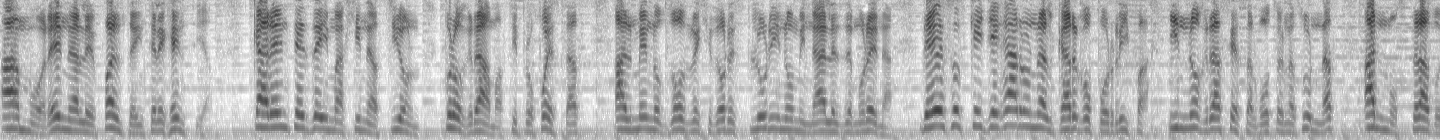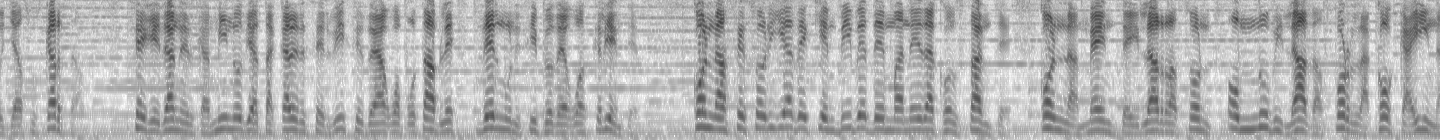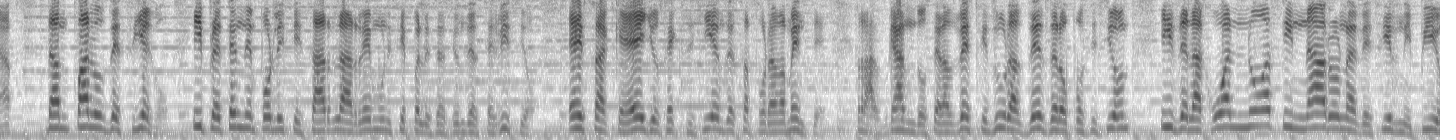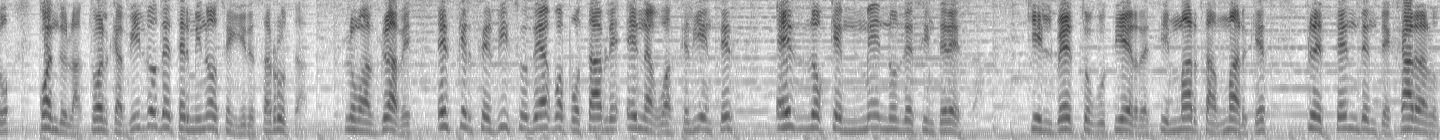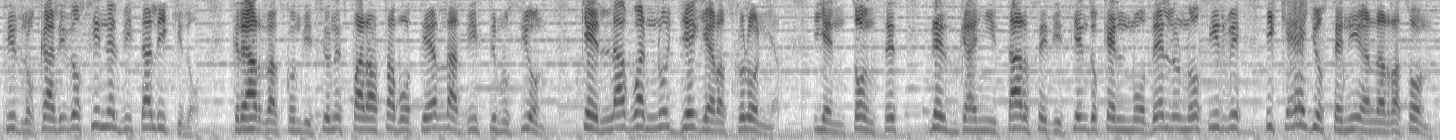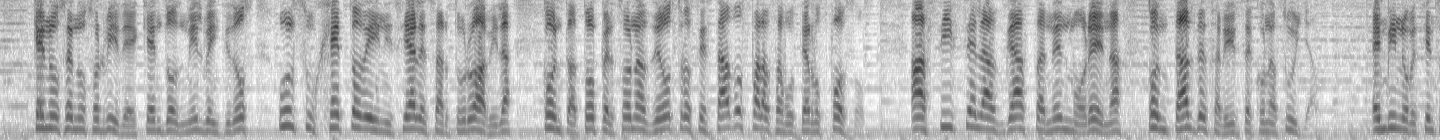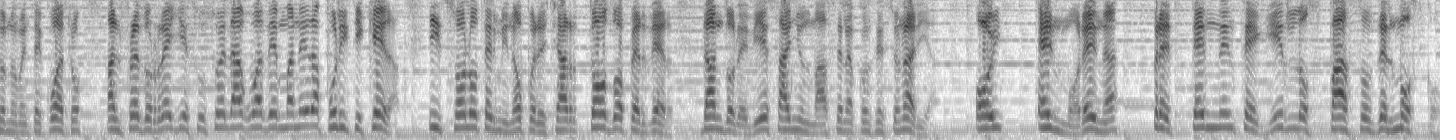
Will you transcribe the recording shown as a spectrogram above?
A Morena le falta inteligencia. Carentes de imaginación, programas y propuestas, al menos dos regidores plurinominales de Morena, de esos que llegaron al cargo por rifa y no gracias al voto en las urnas, han mostrado ya sus cartas. Seguirán el camino de atacar el servicio de agua potable del municipio de Aguascalientes, con la asesoría de quien vive de manera constante, con la mente y la razón obnubiladas por la cocaína, dan palos de ciego y pretenden politizar la remunicipalización del servicio, esa que ellos exigían desaforadamente, rasgándose las vestiduras desde la oposición y de la cual no atinaron a decir ni pío cuando el actual cabildo determinó seguir esa ruta. Lo más grave es que el servicio de agua potable en Aguascalientes es lo que menos les interesa. Gilberto Gutiérrez y Marta Márquez pretenden dejar a los hidrocálidos sin el vital líquido, crear las condiciones para sabotear la distribución, que el agua no llegue a las colonias y entonces desgañitarse diciendo que el modelo no sirve y que ellos tenían la razón. Que no se nos olvide que en 2022 un sujeto de iniciales Arturo Ávila contrató personas de otros estados para sabotear los pozos. Así se las gastan en Morena con tal de salirse con las suyas. En 1994, Alfredo Reyes usó el agua de manera politiquera y solo terminó por echar todo a perder, dándole 10 años más en la concesionaria. Hoy, en Morena, pretenden seguir los pasos del Mosco.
